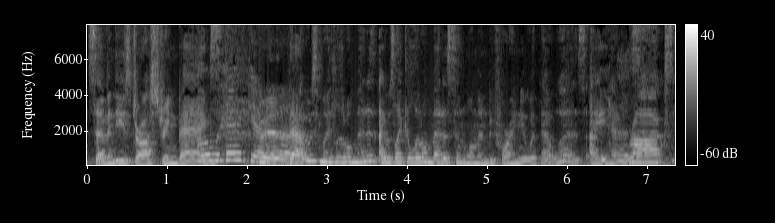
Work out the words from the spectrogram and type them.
'70s drawstring bags. Oh, heck yeah. But that was my little medicine. I was like a little medicine woman before I knew what that was. I had That's rocks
